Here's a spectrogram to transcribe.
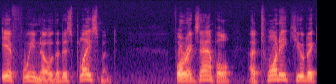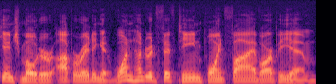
if we know the displacement. For example, a 20 cubic inch motor operating at 115.5 RPM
